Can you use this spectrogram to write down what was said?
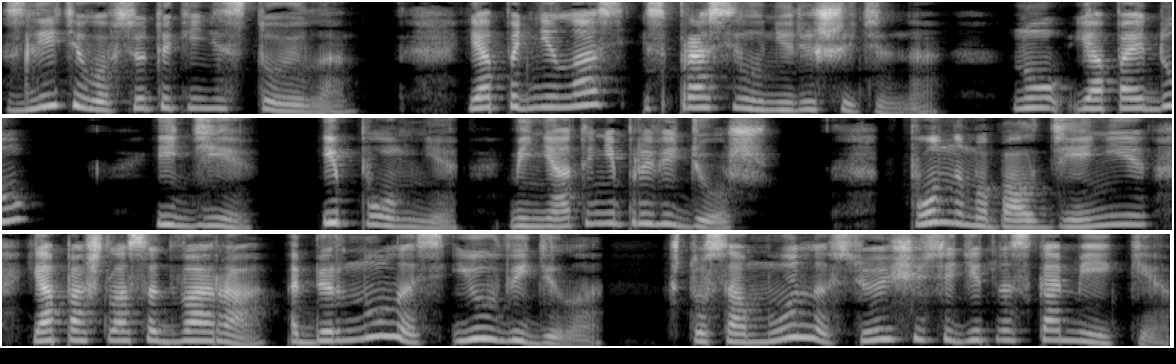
злить его все-таки не стоило. Я поднялась и спросила нерешительно, «Ну, я пойду?» «Иди, и помни, меня ты не проведешь». В полном обалдении я пошла со двора, обернулась и увидела, что Самойлов все еще сидит на скамейке.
